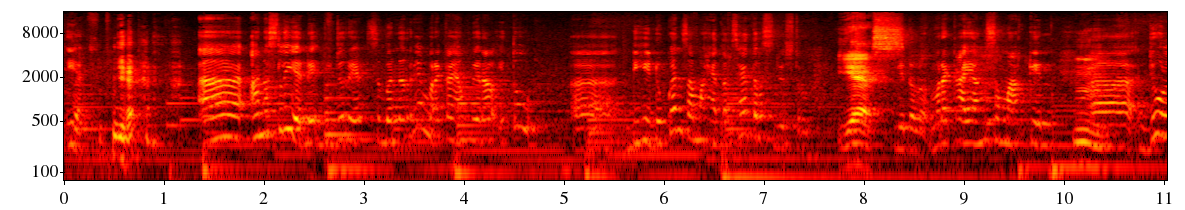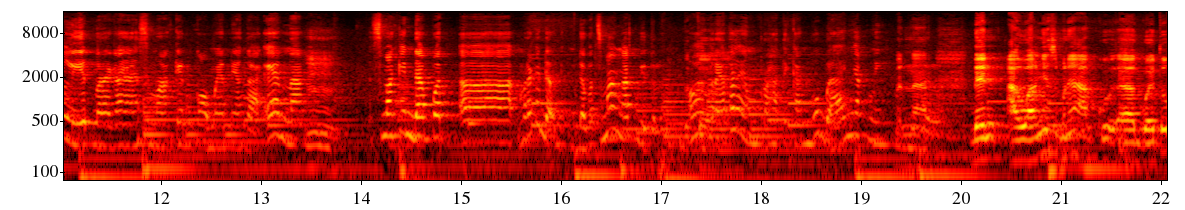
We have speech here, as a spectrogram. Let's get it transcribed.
Iya. Iya. uh, honestly ya, Dek, jujur ya, sebenarnya mereka yang viral itu uh, dihidupkan sama haters-haters justru. Yes. Gitu loh. Mereka yang semakin hmm. uh, julid, mereka yang semakin komen yang nggak enak, hmm. semakin dapat uh, mereka dapat semangat gitu loh. Oh, Betul. Oh ternyata yang memperhatikan gue banyak nih. Benar. Gitu Dan awalnya sebenarnya aku uh, gue itu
